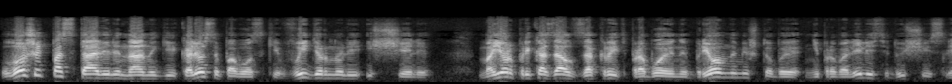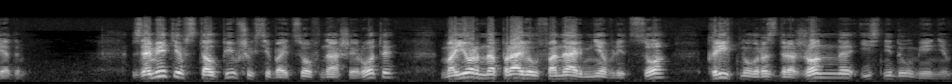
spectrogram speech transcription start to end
Лошадь поставили на ноги, колеса повозки выдернули из щели. Майор приказал закрыть пробоины бревнами, чтобы не провалились идущие следом. Заметив столпившихся бойцов нашей роты, майор направил фонарь мне в лицо, крикнул раздраженно и с недоумением.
